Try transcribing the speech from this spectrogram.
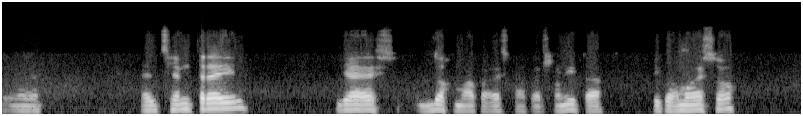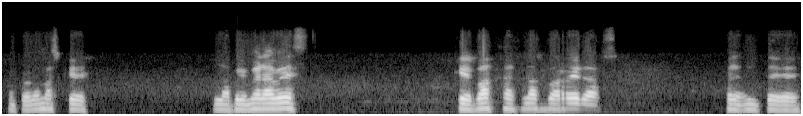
eh, el chemtrail ya es dogma para esta personita y como eso, el problema es que la primera vez que bajas las barreras frente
